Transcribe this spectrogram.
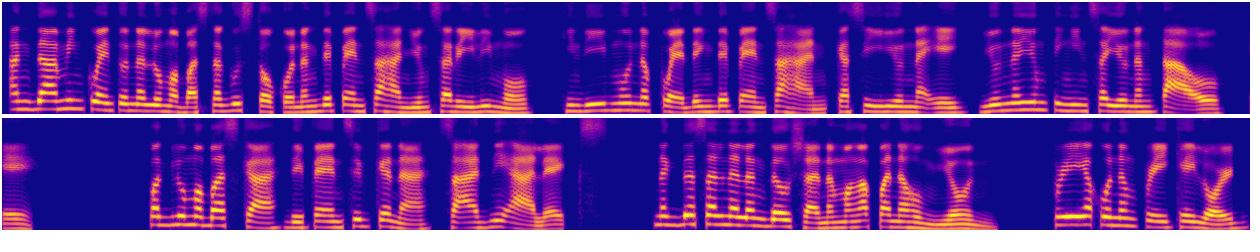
Ang daming kwento na lumabas na gusto ko nang depensahan yung sarili mo, hindi mo na pwedeng depensahan kasi yun na eh, yun na yung tingin sa'yo ng tao, eh. Pag lumabas ka, defensive ka na, saad ni Alex. Nagdasal na lang daw siya ng mga panahong yun. Pray ako ng pray kay Lord,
